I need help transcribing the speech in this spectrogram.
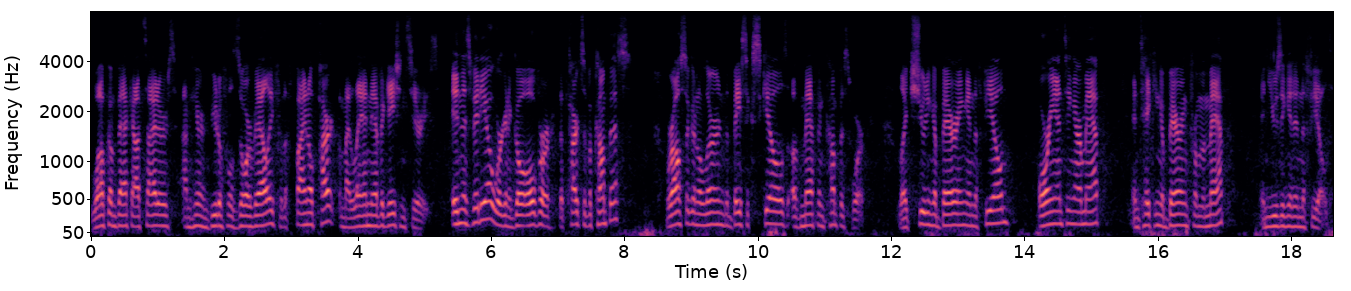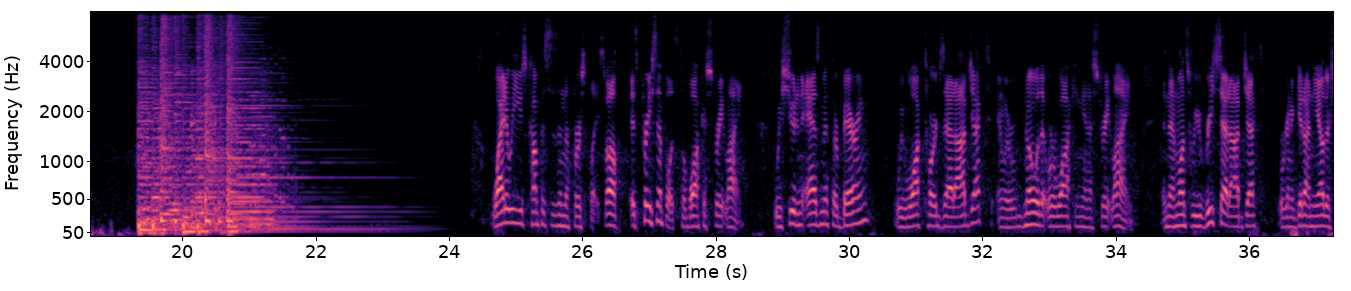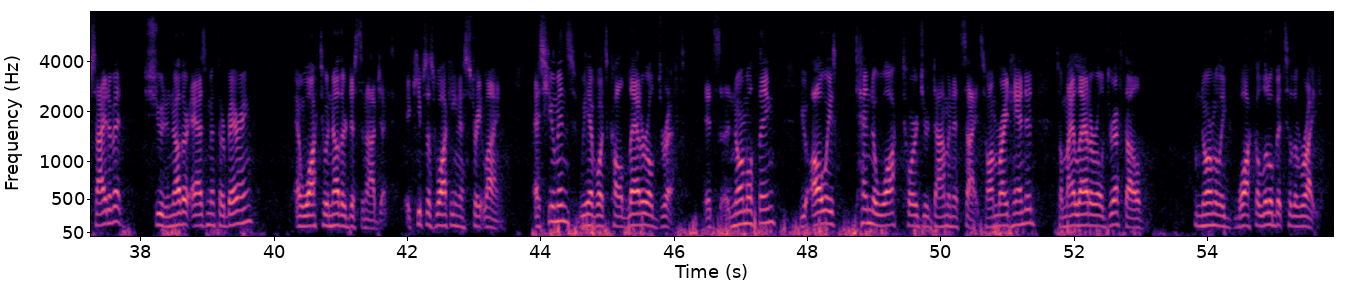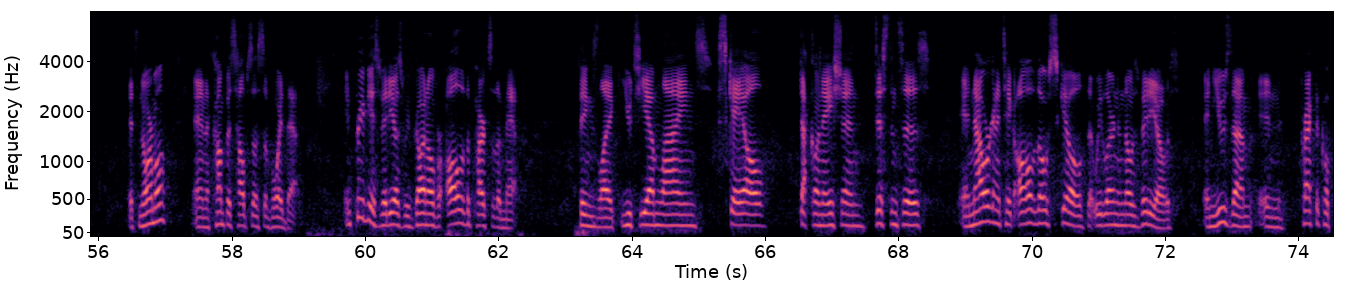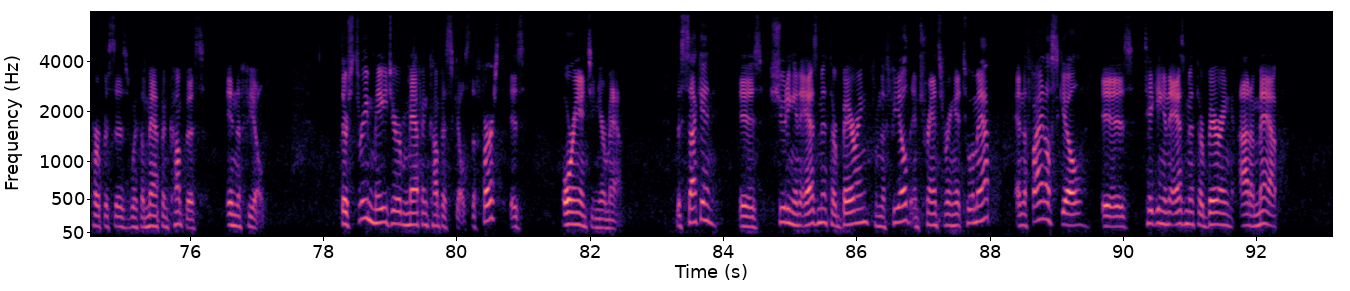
Welcome back outsiders. I'm here in beautiful Zoar Valley for the final part of my land navigation series. In this video we're going to go over the parts of a compass. We're also going to learn the basic skills of map and compass work, like shooting a bearing in the field, orienting our map, and taking a bearing from a map and using it in the field. Why do we use compasses in the first place? Well, it's pretty simple. It's to walk a straight line. We shoot an azimuth or bearing, we walk towards that object, and we know that we're walking in a straight line. And then once we reach that object, we're going to get on the other side of it, shoot another azimuth or bearing, and walk to another distant object. It keeps us walking in a straight line. As humans, we have what's called lateral drift. It's a normal thing. You always tend to walk towards your dominant side. So I'm right-handed, so my lateral drift, I'll normally walk a little bit to the right. It's normal, and a compass helps us avoid that. In previous videos, we've gone over all of the parts of the map. Things like UTM lines, scale, declination, distances, and now we're going to take all of those skills that we learned in those videos and use them in practical purposes with a map and compass in the field. There's three major map and compass skills. The first is orienting your map. The second is shooting an azimuth or bearing from the field and transferring it to a map. And the final skill is taking an azimuth or bearing on a map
